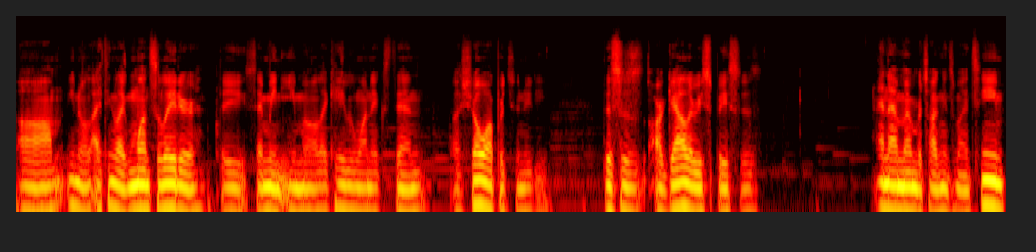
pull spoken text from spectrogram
Um, you know, I think like months later, they sent me an email like, "Hey, we want to extend a show opportunity. This is our gallery spaces." And I remember talking to my team,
